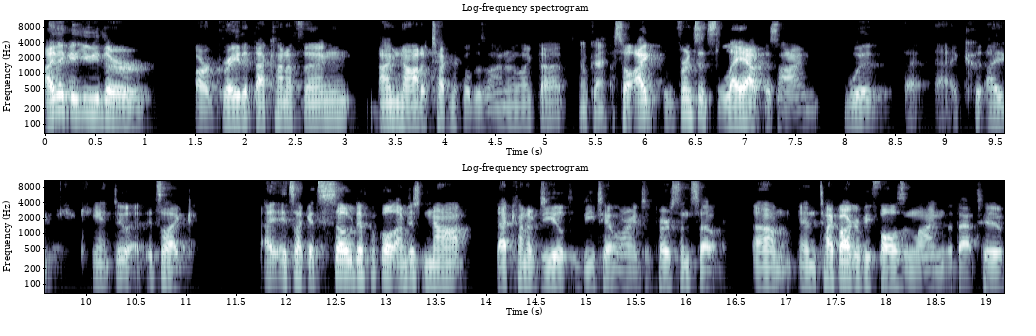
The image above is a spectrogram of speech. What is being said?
I think you either are great at that kind of thing I'm not a technical designer like that. Okay. So I, for instance, layout design would I, I could I can't do it. It's like I, it's like it's so difficult. I'm just not that kind of deal detail oriented person. So um, and typography falls in line with that too.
